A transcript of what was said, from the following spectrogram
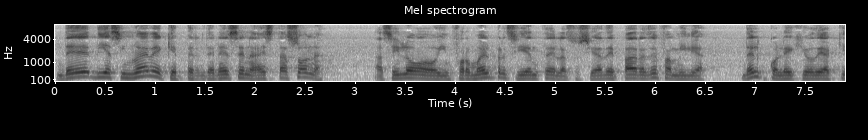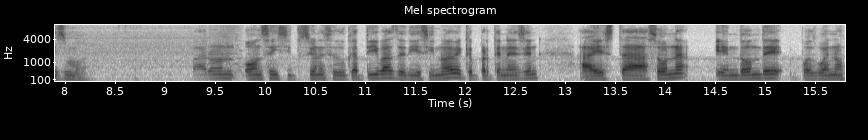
de 19 que pertenecen a esta zona. Así lo informó el presidente de la Sociedad de Padres de Familia del Colegio de Aquismón. Fueron 11 instituciones educativas de 19 que pertenecen a esta zona, en donde, pues bueno,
